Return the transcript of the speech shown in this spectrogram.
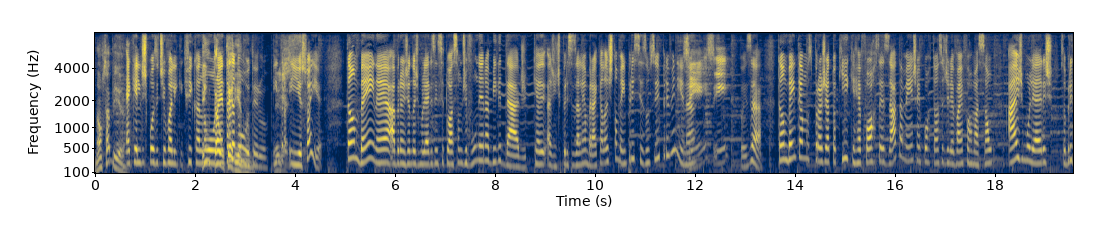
não sabia. É aquele dispositivo ali que fica no- na entrada do útero. Intra- Isso aí. Também, né, abrangendo as mulheres em situação de vulnerabilidade, que a, gente precisa lembrar que elas também precisam se prevenir, né? Sim, sim. Pois é. Também temos projeto aqui que reforça exatamente a importância de levar informação às mulheres sobre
